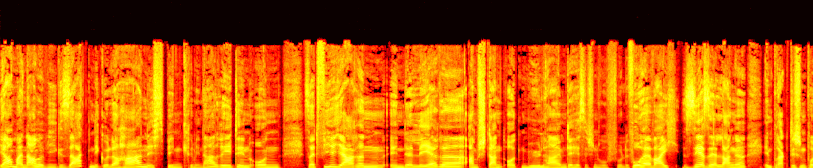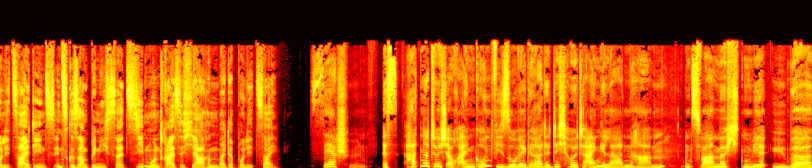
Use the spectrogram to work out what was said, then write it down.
Ja, mein Name, wie gesagt, Nicola Hahn. Ich bin Kriminalrätin und seit vier Jahren in der Lehre am Standort Mülheim der Hessischen Hochschule. Vorher war ich sehr, sehr lange im praktischen Polizeidienst. Insgesamt bin ich seit 37 Jahren bei der Polizei. Sehr schön. Es hat natürlich auch einen Grund, wieso wir gerade dich heute eingeladen haben. Und zwar möchten wir über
